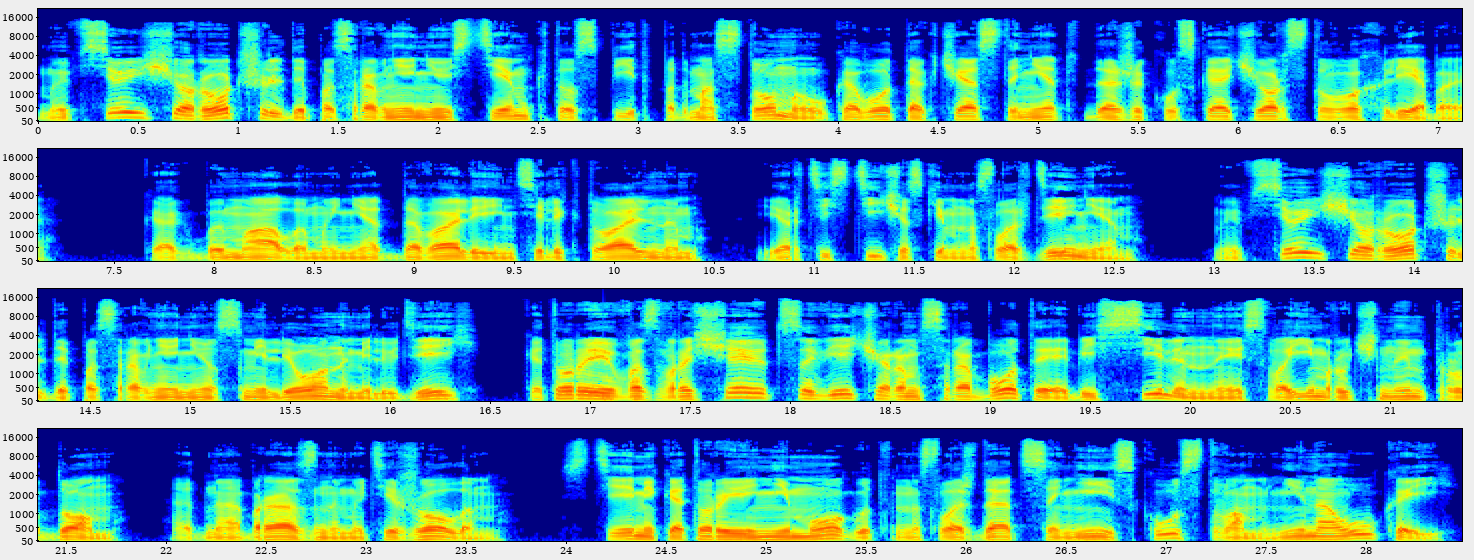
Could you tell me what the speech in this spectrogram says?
мы все еще Ротшильды по сравнению с тем, кто спит под мостом и у кого так часто нет даже куска черствого хлеба. Как бы мало мы не отдавали интеллектуальным и артистическим наслаждениям, мы все еще Ротшильды по сравнению с миллионами людей, которые возвращаются вечером с работы, обессиленные своим ручным трудом, однообразным и тяжелым, с теми, которые не могут наслаждаться ни искусством, ни наукой,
